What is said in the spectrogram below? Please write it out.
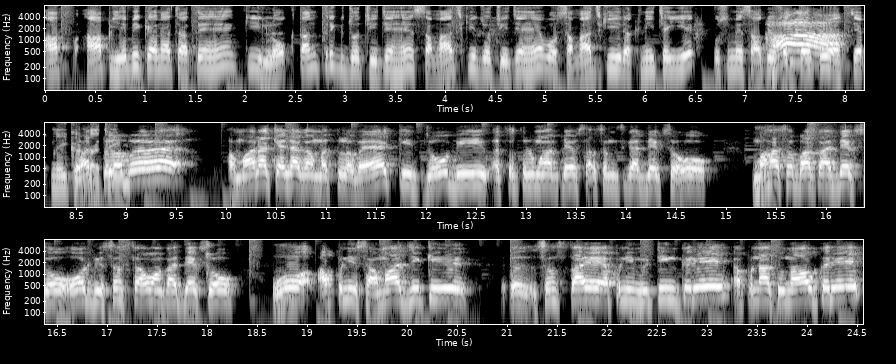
आप आप ये भी कहना चाहते हैं कि लोकतांत्रिक जो चीज़ें हैं समाज की जो चीज़ें हैं वो समाज की ही रखनी चाहिए। उसमें साधु हाँ, संतों को हस्तक्षेप नहीं करना मतलब चाहिए। हमारा कहने का मतलब है कि जो भी व्यवस्था समिति का अध्यक्ष हो महासभा का अध्यक्ष हो और भी संस्थाओं का अध्यक्ष हो वो अपनी सामाजिक संस्थाएँ अपनी मीटिंग करे अपना चुनाव करे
